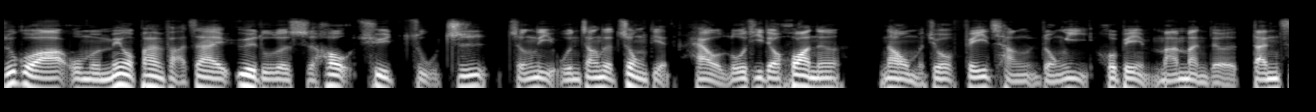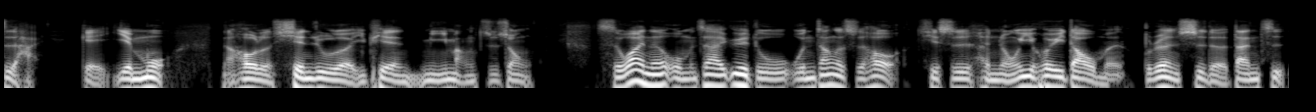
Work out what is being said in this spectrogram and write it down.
如果啊，我们没有办法在阅读的时候去组织整理文章的重点还有逻辑的话呢，那我们就非常容易会被满满的单字海给淹没，然后呢，陷入了一片迷茫之中。此外呢，我们在阅读文章的时候，其实很容易会遇到我们不认识的单字。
